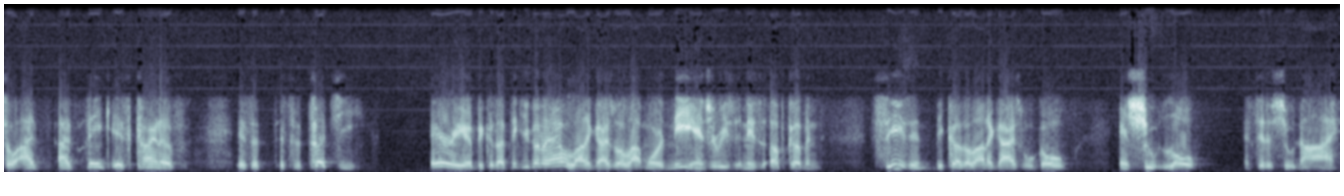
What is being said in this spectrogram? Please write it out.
So I I think it's kind of it's a it's a touchy area because I think you're going to have a lot of guys with a lot more knee injuries in this upcoming season because a lot of guys will go and shoot low instead of shooting high.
